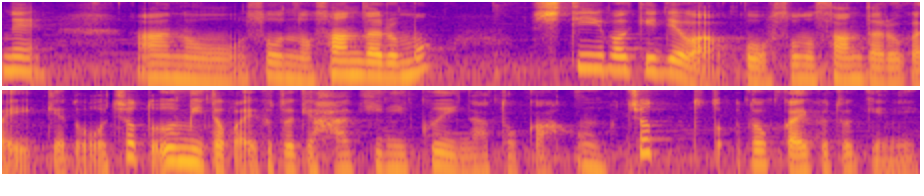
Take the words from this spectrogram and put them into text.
ねあのそのサンダルもシティ履きではこうそのサンダルがいいけどちょっと海とか行く時履きにくいなとか、うん、ちょっとどっか行く時に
